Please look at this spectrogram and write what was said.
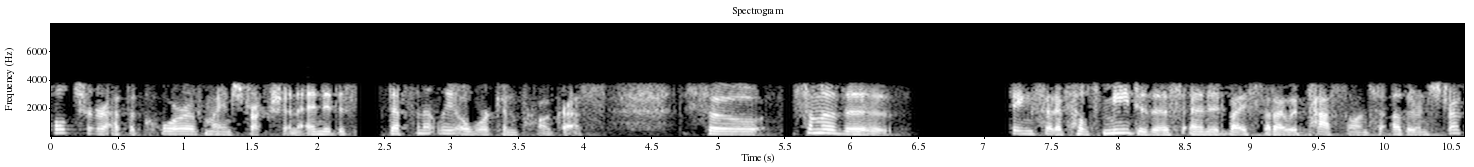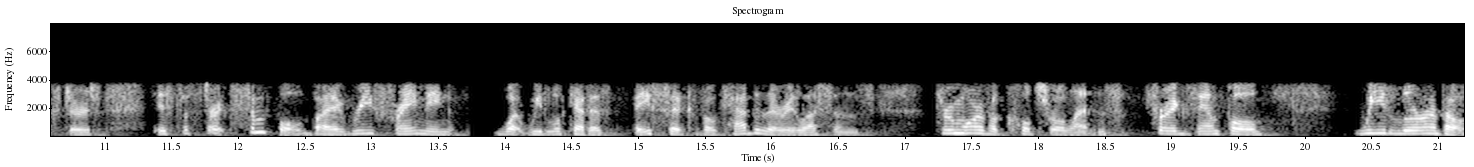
culture at the core of my instruction, and it is definitely a work in progress. So some of the things that have helped me do this and advice that I would pass on to other instructors is to start simple by reframing what we look at as basic vocabulary lessons through more of a cultural lens. For example, we learn about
